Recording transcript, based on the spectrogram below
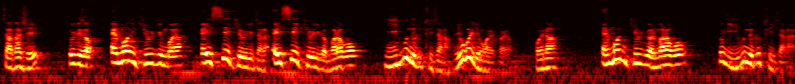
자 다시 여기서 M1 기울기 뭐야? AC의 기울기잖아 AC의 기울기가 뭐라고? 2분의 루트 2잖아 이걸 이용할 거예요 보이나? M1 기울기가 얼마라고? 여기 2분의 루트 2잖아요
